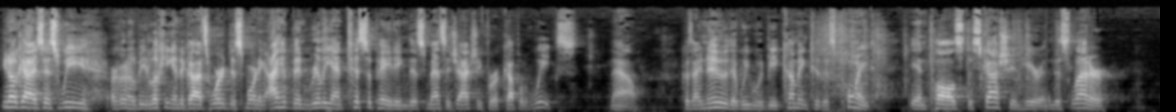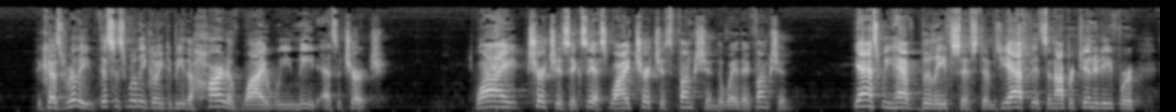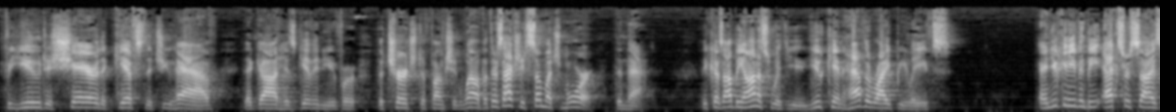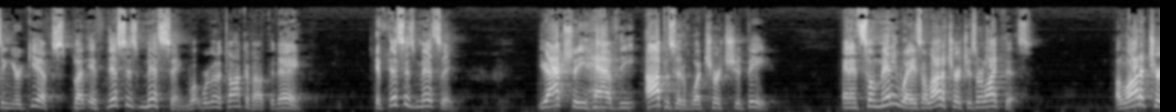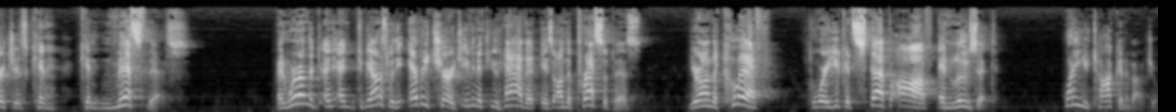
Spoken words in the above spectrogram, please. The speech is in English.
You know, guys, as we are going to be looking into God's Word this morning, I have been really anticipating this message actually for a couple of weeks now, because I knew that we would be coming to this point in Paul's discussion here in this letter, because really, this is really going to be the heart of why we meet as a church. Why churches exist, why churches function the way they function. Yes, we have belief systems. Yes, it's an opportunity for for you to share the gifts that you have that God has given you for the church to function well. But there's actually so much more than that. Because I'll be honest with you, you can have the right beliefs and you can even be exercising your gifts. But if this is missing, what we're going to talk about today, if this is missing, you actually have the opposite of what church should be. And in so many ways, a lot of churches are like this. A lot of churches can can miss this. And we're on the, and, and, to be honest with you, every church, even if you have it, is on the precipice. You're on the cliff to where you could step off and lose it. What are you talking about, George?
